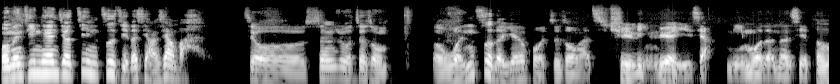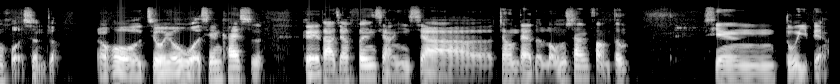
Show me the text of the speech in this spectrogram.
我们今天就尽自己的想象吧，就深入这种呃文字的烟火之中啊，去领略一下明末的那些灯火盛状。然后就由我先开始给大家分享一下张岱的《龙山放灯》，先读一遍。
